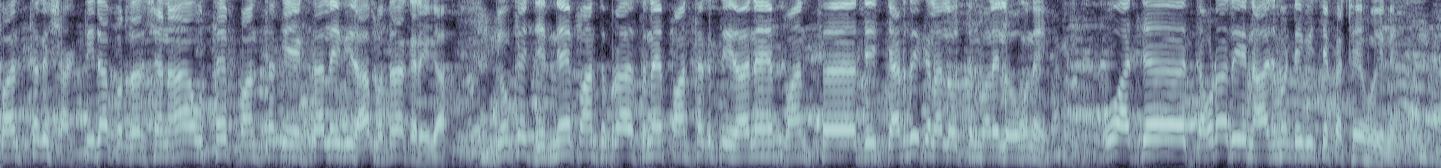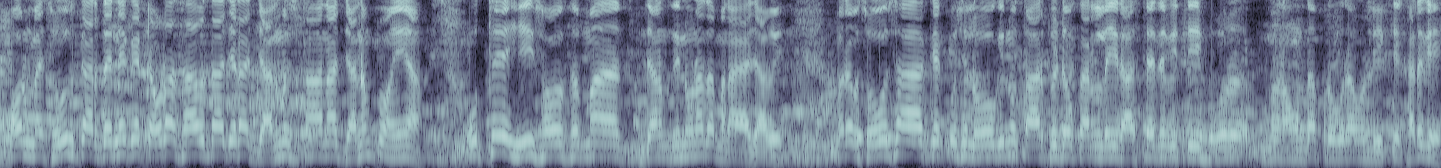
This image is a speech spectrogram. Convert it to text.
ਪੰਥਕ ਸ਼ਕਤੀ ਦਾ ਪ੍ਰਦਰਸ਼ਨ ਆ, ਉੱਥੇ ਪੰਥਕ ਏਕਤਾ ਲਈ ਵੀ ਰਾਹ ਪੱਧਰਾ ਕਰੇਗਾ। ਕਿਉਂਕਿ ਜਿੰਨੇ ਪੰਥ ਪ੍ਰਸਤ ਨੇ, ਪੰਥਕ ਧੀਰਾਂ ਨੇ, ਪੰਥ ਦੀ ਚੜ੍ਹਦੀ ਕਲਾ ਲੋਚਣ ਵਾਲੇ ਲੋਕ ਨੇ ਉਹ ਅੱਜ ਟੌੜਾ ਦੀ ਅਨਾਜ ਮੰਡੀ ਵਿੱਚ ਇਕੱਠੇ ਹੋਏ ਨੇ ਔਰ ਮਹਿਸੂਸ ਕਰਦੇ ਨੇ ਕਿ ਟੌੜਾ ਸਾਹਿਬ ਦਾ ਜਿਹੜਾ ਜਨਮ ਸਥਾਨ ਆ, ਜਨਮ ਭੋਏ ਆ, ਉੱਥੇ ਹੀ ਸੌ ਸਮਾਂ ਜਨਮ ਦਿਨ ਉਹਨਾਂ ਦਾ ਮਨਾਇਆ ਜਾਵੇ। ਪਰ ਅਫਸੋਸ ਆ ਕਿ ਕੁਝ ਲੋਕ ਇਹਨੂੰ ਤਾਰਪੀਡੋ ਕਰਨ ਲਈ ਰਸਤੇ ਦੇ ਵਿੱਚ ਹੀ ਹੋਰ ਮਨਾਉਣ ਦਾ ਪ੍ਰੋਗਰਾਮ ਲੀਕ ਕੇ ਖੜ ਗਏ,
